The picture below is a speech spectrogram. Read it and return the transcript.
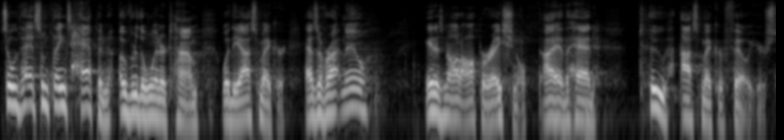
So we've had some things happen over the winter time with the ice maker. As of right now, it is not operational. I have had two ice maker failures.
